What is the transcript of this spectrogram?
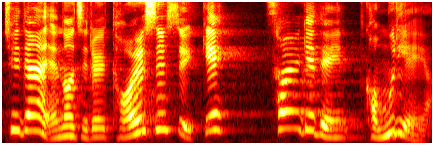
최대한 에너지를 덜 쓸 수 있게 설계된 건물이에요.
